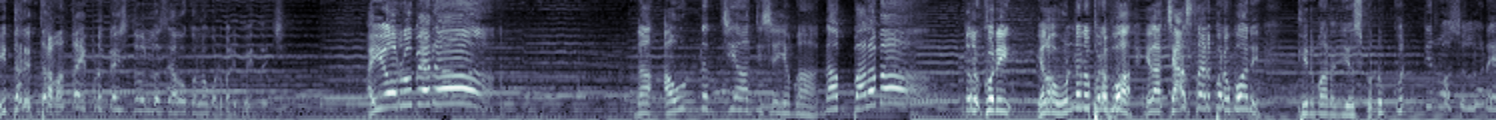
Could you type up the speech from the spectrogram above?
ఈ దరిద్రం అంతా ఇప్పుడు క్రైస్తవుల్లో సేవకుల్లో కూడా పడిపోయింది వచ్చి. అయ్యో రూపేనా నా ఔన్నత్యాతిశయమా? నా బలమా? కొని ఇలా ఉండను ప్రభు ఇలా చేస్తాను ప్రభు అని తీర్మానం చేసుకుంటూ కొన్ని రోజుల్లోనే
